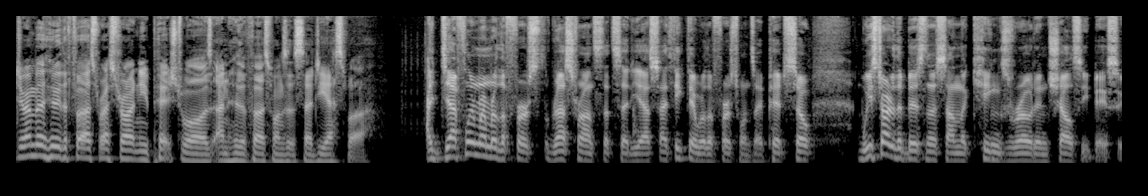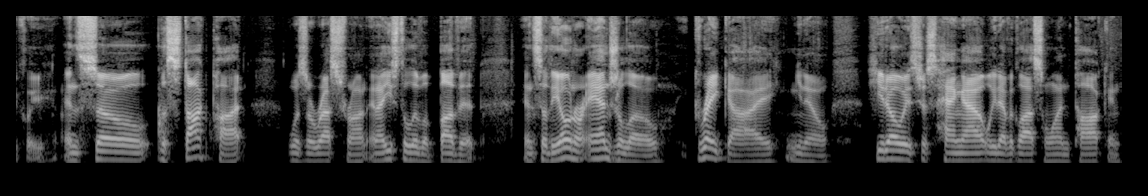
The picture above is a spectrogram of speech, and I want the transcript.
Do you remember who the first restaurant you pitched was and who the first ones that said yes were? I definitely remember the first restaurants that said yes. I think they were the first ones I pitched. So we started the business on the Kings Road in Chelsea, basically. And so the Stockpot was a restaurant, and I used to live above it. And so the owner, Angelo, great guy, you know, he'd always just hang out. We'd have a glass of wine, talk, and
